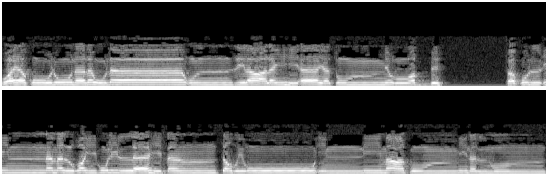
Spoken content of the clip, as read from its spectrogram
وَيَقُولُونَ لَوْلَا أُنزِلَ عَلَيْهِ آيَةٌ مِّن رَّبِّهِ ۖ فَقُلْ إِنَّمَا الْغَيْبُ لِلَّهِ فَانتَظِرُوا إِنِّي مَعَكُم مِّنَ الْمُنتَظِرِينَ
